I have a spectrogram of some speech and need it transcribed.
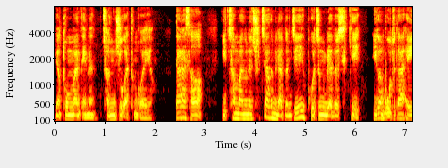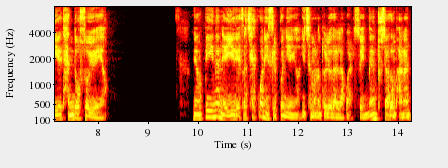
그냥 돈만 되는 전주 같은 거예요. 따라서 2천만 원의 출자금이라든지 보증비라든지 식기, 이건 모두 다 A의 단독 소유예요. 그냥 B는 A에 대해서 채권이 있을 뿐이에요. 2천만 원 돌려달라고 할 수 있는 투자금 반환을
